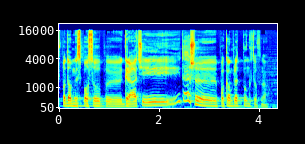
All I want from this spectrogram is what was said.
w podobny sposób e, grać i, i też po komplet punktów. No.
